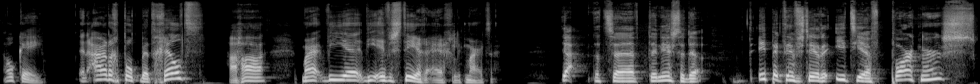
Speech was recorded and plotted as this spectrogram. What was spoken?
Oké, een aardige pot met geld. Haha. Maar wie, uh, wie investeren eigenlijk, Maarten? Ja, dat is uh, ten eerste de Impact investeerder ETF Partners.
